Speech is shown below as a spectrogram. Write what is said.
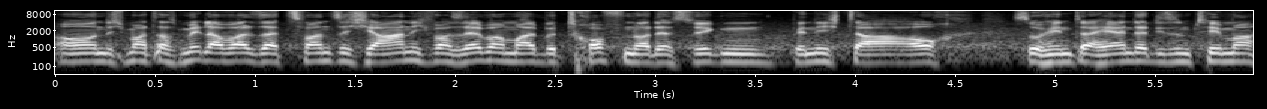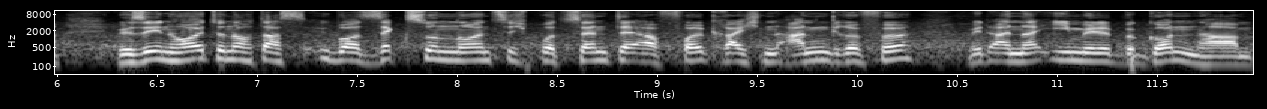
Und ich mache das mittlerweile seit 20 Jahren. Ich war selber mal Betroffener, deswegen bin ich da auch so hinterher hinter diesem Thema. Wir sehen heute noch, dass über 96 Prozent der erfolgreichen Angriffe mit einer E-Mail begonnen haben.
